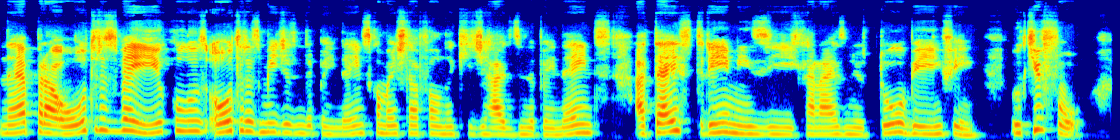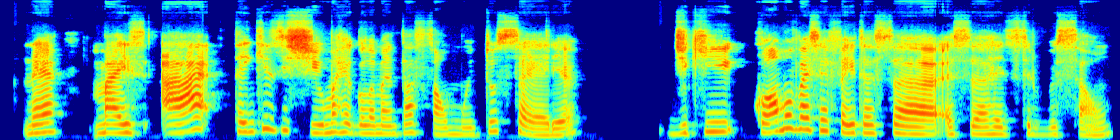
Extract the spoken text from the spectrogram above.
né, para outros veículos, outras mídias independentes, como a gente tá falando aqui de rádios independentes, até streamings e canais no YouTube, enfim, o que for né? Mas há, tem que existir uma regulamentação muito séria de que como vai ser feita essa, essa redistribuição,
